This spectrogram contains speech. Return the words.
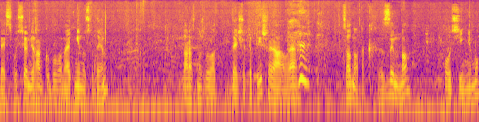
десь о 7 ранку було навіть мінус один. Зараз, можливо, дещо тепліше, але все одно так зимно, по осінньому.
